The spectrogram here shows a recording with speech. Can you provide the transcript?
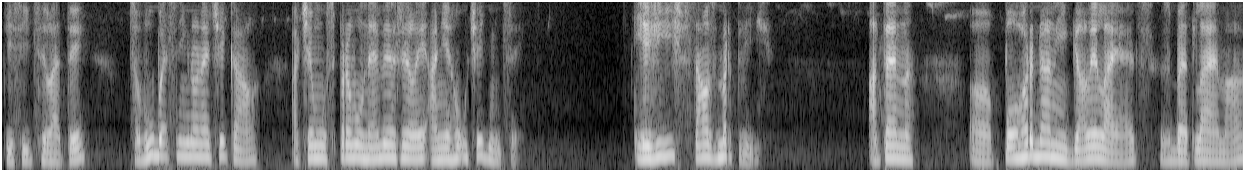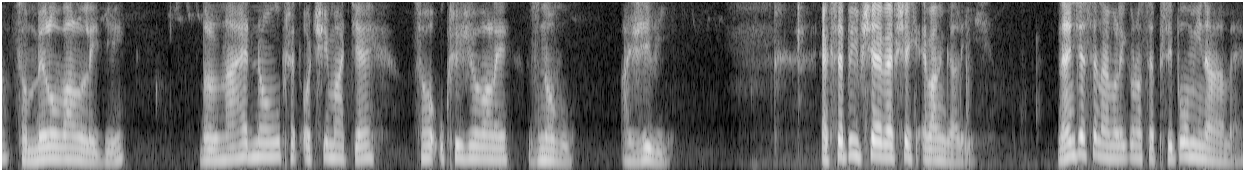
tisíci lety, co vůbec nikdo nečekal a čemu zprvu nevěřili ani jeho učedníci. Ježíš vstal z mrtvých a ten uh, pohrdaný Galilejec z Betléma, co miloval lidi, byl najednou před očima těch, co ho ukřižovali znovu a živý. Jak se píše ve všech evangelích. Nejenže se na Velikonoce připomínáme,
